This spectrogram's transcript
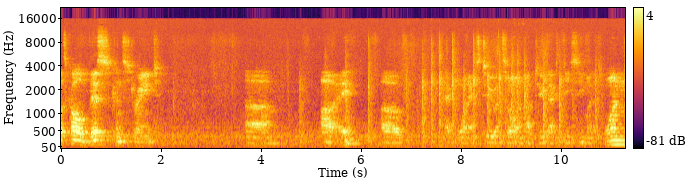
Let's call this constraint um, I of x1, x2, and so on up to x dc minus 1 and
